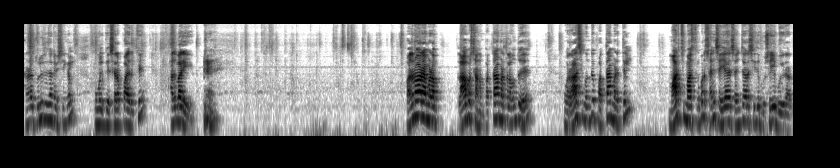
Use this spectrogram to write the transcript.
அதனால் தொழில் ரீதியான விஷயங்கள் உங்களுக்கு சிறப்பாக இருக்குது அது மாதிரி பதினோராம் இடம் லாபஸ்தானம். பத்தாம் இடத்துல வந்து உங்கள் ராசிக்கு வந்து பத்தாம் இடத்தில் மார்ச் மாதத்துக்கு அப்புறம் சனி செய்ய சஞ்சாரம் செய்து செய்ய போகிறார்.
